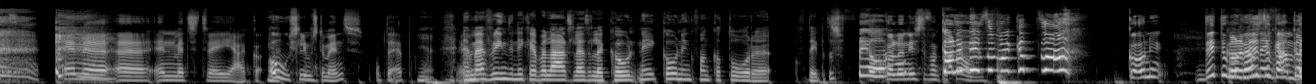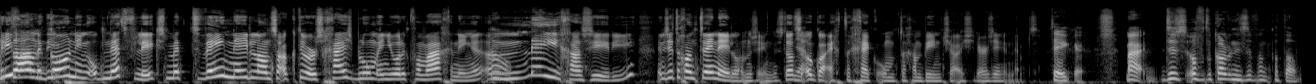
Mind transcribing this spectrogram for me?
en, eh, eh, en met z'n tweeën, ja. Oh, slimste mens op de app. Ja. En mijn vriend en ik hebben laatst letterlijk kon nee, Koning van Katoren. Of nee, dat is veel. Kolonisten van Catan. Kolonisten van Catan! Koning. Dit doet me wel denken aan Brief aan de die- Koning op Netflix. Met twee Nederlandse acteurs. Gijs Blom en Jorik van Wageningen. Een Oh. mega serie. En er zitten gewoon twee Nederlanders in. Dus dat is ook wel echt te gek om te gaan bingen als je daar zin in hebt. Zeker. Maar dus of de kolonisten van Catan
